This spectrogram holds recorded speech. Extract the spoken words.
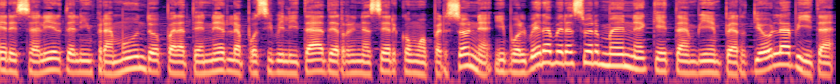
quiere salir del inframundo para tener la posibilidad de renacer como persona y volver a ver a su hermana que también perdió la vida.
